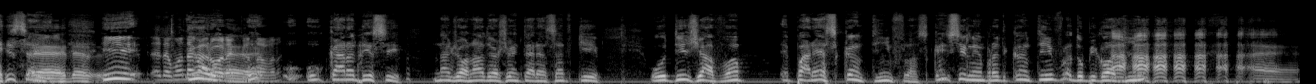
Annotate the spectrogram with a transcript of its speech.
é isso aí. É, de- E, É demônio da e garoa, o, né, que o- cantava, né? O, o cara disse na jornada, eu achei interessante, que o Djavan eh, parece Cantinflas. Quem se lembra de Cantinflas, do bigodinho? É.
